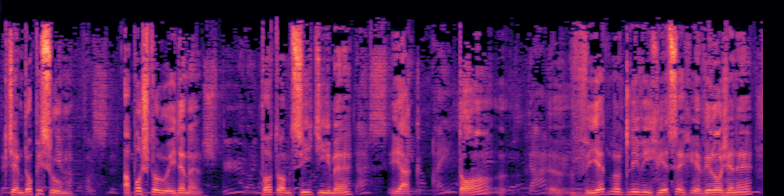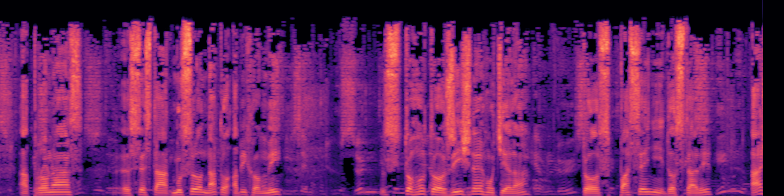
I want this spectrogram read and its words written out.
k těm dopisům apoštolů jdeme, potom cítíme, jak to v jednotlivých věcech je vyložené a pro nás se stát muselo na to, abychom my z tohoto říšného těla to spasení dostali až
